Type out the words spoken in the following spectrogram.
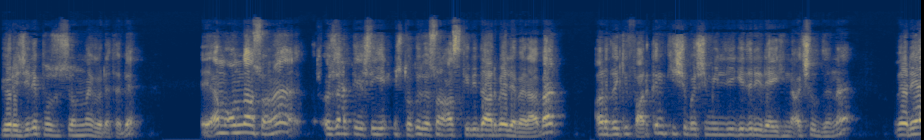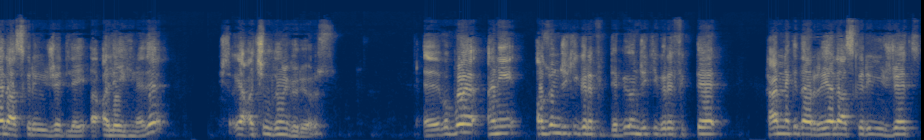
göreceli pozisyonuna göre tabii. E, ama ondan sonra özellikle işte 79 ve sonra askeri darbeyle beraber aradaki farkın kişi başı milli geliri lehine açıldığını ve reel asgari ücret aleyhine de işte açıldığını görüyoruz. E, ve bu hani az önceki grafikte bir önceki grafikte her ne kadar reel asgari ücret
